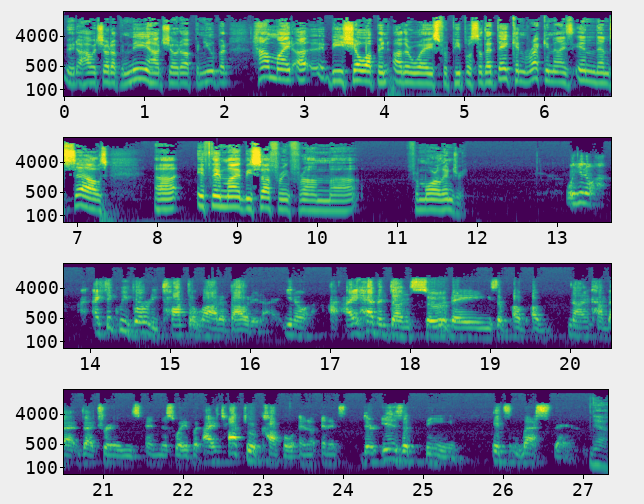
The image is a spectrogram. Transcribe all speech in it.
you know, how it showed up in me, how it showed up in you, but how might uh, it be show up in other ways for people so that they can recognize in themselves uh, if they might be suffering from uh, from moral injury? Well, you know, I think we've already talked a lot about it. You know, I haven't done surveys of, of, of non-combat veterans in this way, but I've talked to a couple, and and it's there is a theme. It's less than. Yeah.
